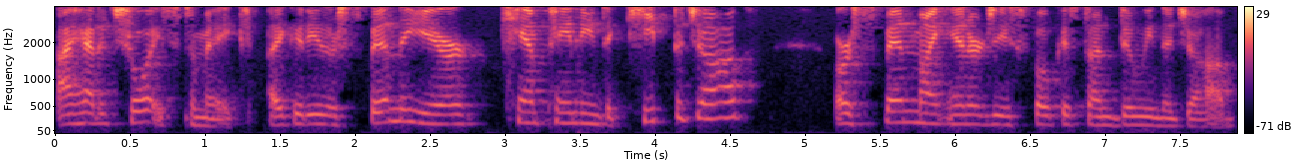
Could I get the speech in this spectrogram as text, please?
I had a choice to make. I could either spend the year campaigning to keep the job or spend my energies focused on doing the job.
